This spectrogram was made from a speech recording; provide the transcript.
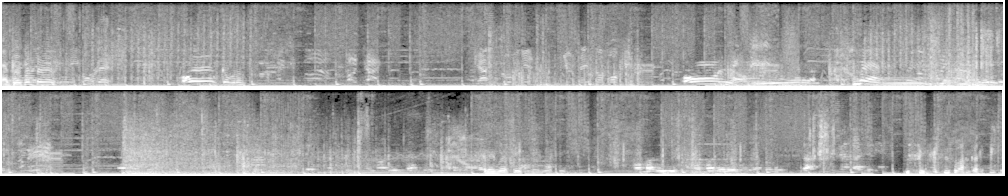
Aquí, gente. ¿Dónde? ¡Oh, cabrón! ¡Oh, la mierda! Primero sí. Abajo, güey, aquí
